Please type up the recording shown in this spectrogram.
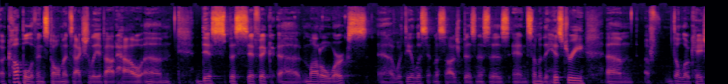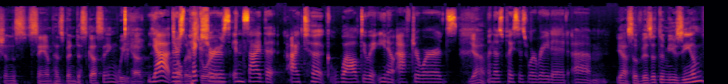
a couple of installments actually about how um, this specific uh, model works uh, with the illicit massage businesses and some of the history, um, of the locations Sam has been discussing. We have Yeah, there's their story. pictures inside that I took while doing, you know, afterwards. Yeah. When those places were raided. Um, Yeah, so visit the museum,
